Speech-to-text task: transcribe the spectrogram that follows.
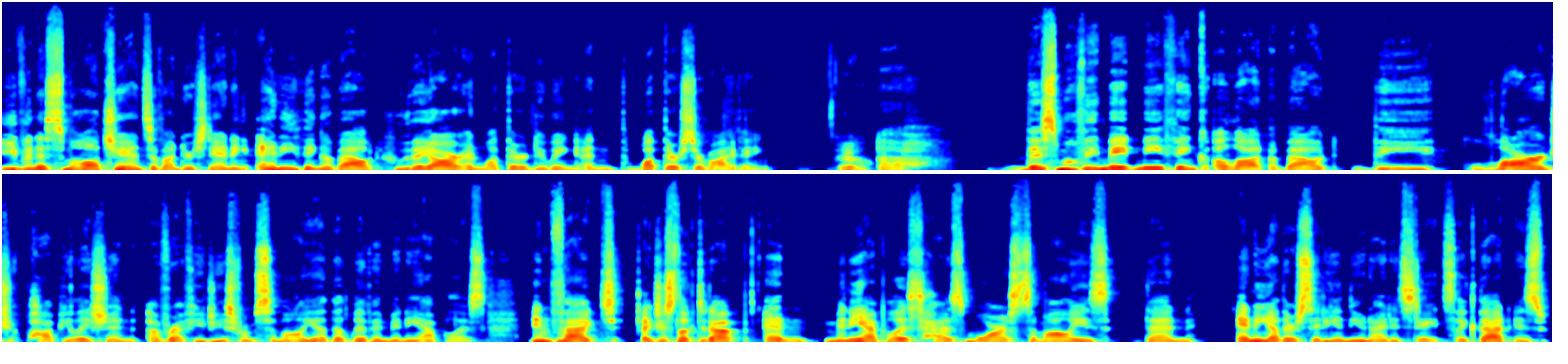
even a small chance of understanding anything about who they are and what they're doing and what they're surviving. Yeah. Ugh. This movie made me think a lot about the large population of refugees from Somalia that live in Minneapolis. In Mhm. fact, I just looked it up, and Minneapolis has more Somalis than any other city in the United States. Like, that is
